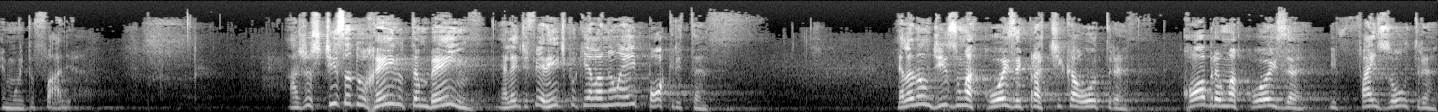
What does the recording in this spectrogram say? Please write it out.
é muito falha. A justiça do reino também, ela é diferente porque ela não é hipócrita. Ela não diz uma coisa e pratica outra, cobra uma coisa e faz outra.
